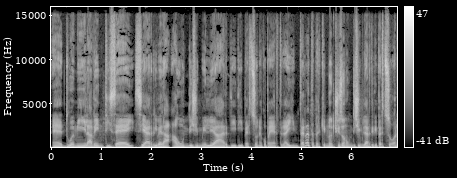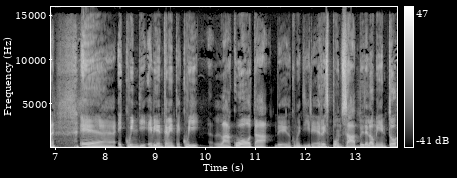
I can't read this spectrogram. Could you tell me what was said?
eh, 2026 si arriverà a 11 miliardi di persone coperte da internet, perché non ci sono 11 miliardi di persone, eh, e quindi evidentemente qui la quota de- come dire, responsabile dell'aumento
